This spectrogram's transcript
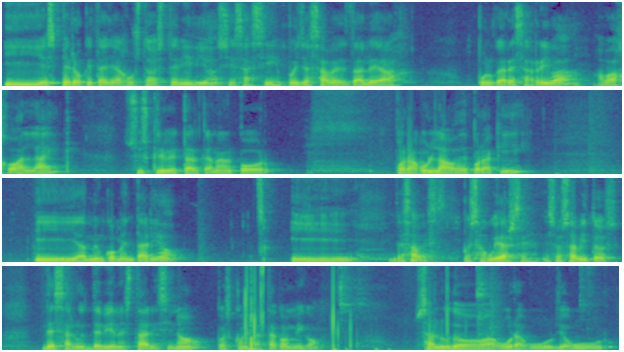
Y espero que te haya gustado este vídeo, si es así, pues ya sabes, dale a pulgares arriba, abajo, al like, suscríbete al canal por, por algún lado de por aquí y hazme un comentario y ya sabes, pues a cuidarse, esos hábitos de salud, de bienestar y si no, pues contacta conmigo. Saludo, agur, agur, yogur.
